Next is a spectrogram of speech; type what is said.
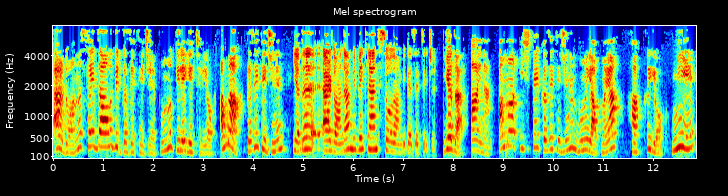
Erdoğan'la sevdalı bir gazeteci. Bunu dile getiriyor. Ama gazetecinin ya da Erdoğan'dan bir beklentisi olan bir gazeteci. Ya da aynen. Ama işte gazetecinin bunu yapmaya hakkı yok. Niye?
